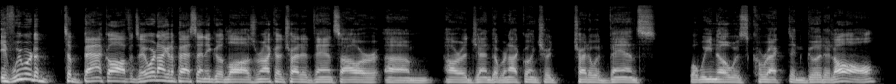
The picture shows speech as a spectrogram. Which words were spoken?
if we were to, to back off and say we're not going to pass any good laws, we're not going to try to advance our um, our agenda, we're not going to try to advance what we know is correct and good at all.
